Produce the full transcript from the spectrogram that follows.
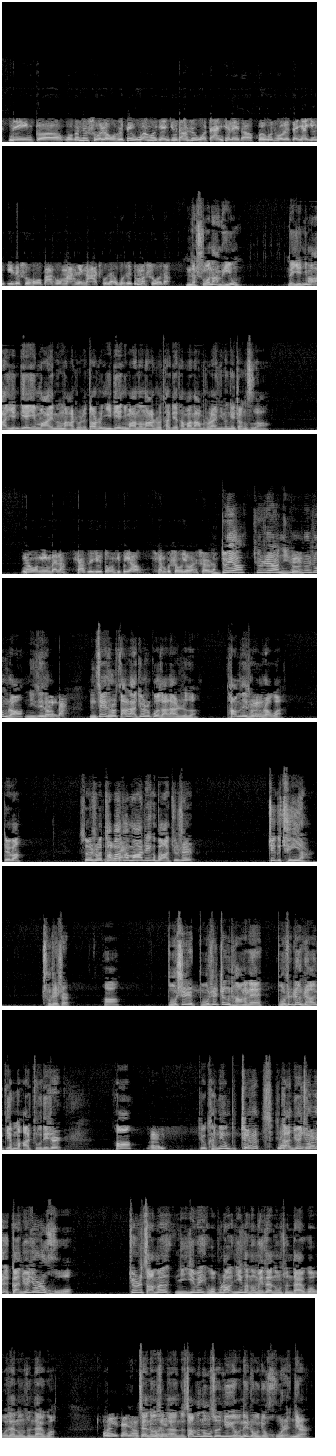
那个，我跟他说了，我说这五万块钱就当是我攒起来的，回过头来咱家应急的时候，我爸和我妈还给拿出来，我是这么说的。那说那没用，那人家妈、啊人爹人妈也能拿出来，到时候你爹你妈能拿出来，他爹他妈拿不出来，你能给整死啊？那我明白了，下次就东西不要，钱不收就完事儿了。对呀、就是这样，你就是说用不着，你这头明白？你这头咱俩就是过咱俩日子，他们那头用不着管，对吧？所以说他爸他妈这个吧，就是这个缺心眼儿，出这事儿啊，不是不是正常的，不是正常爹妈出的事儿啊，嗯，就肯定就是感觉就是感觉就是虎，就是咱们你因为我不知道你可能没在农村待过，我在农村待过，我也在农在村在。农村呢，咱们农村就有那种就唬人家。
